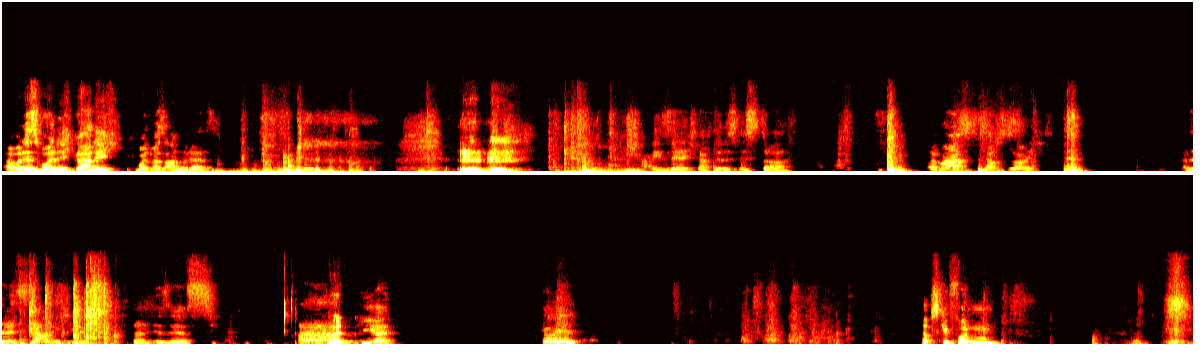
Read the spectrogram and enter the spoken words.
Aber das wollte ich gar nicht. Ich wollte was anderes. Scheiße, ich dachte, das ist da. Warte mal, ich hab's gleich. Also wenn es da nicht ist, dann ist es. Ah, Woll hier. Geil. Ich hab's gefunden. Ich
